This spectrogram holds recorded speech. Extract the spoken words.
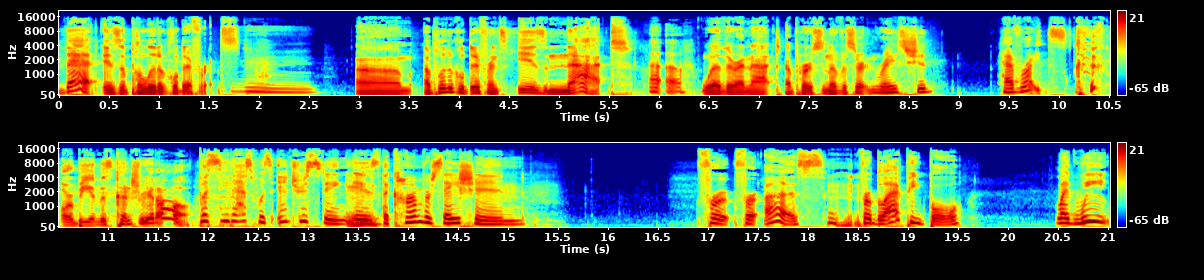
That is a political difference. Mm. Um, a political difference is not whether or not a person of a certain race should have rights or be in this country at all. But see, that's what's interesting is the conversation for for us, for black people, like we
